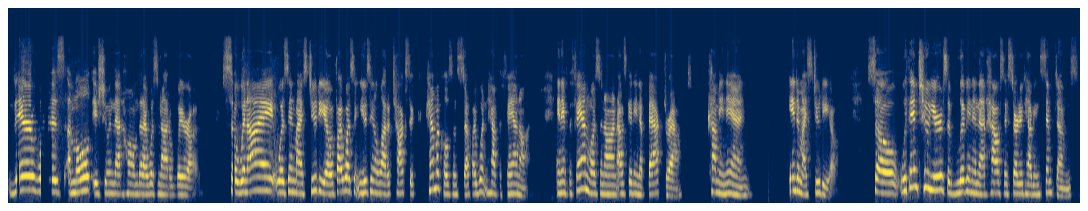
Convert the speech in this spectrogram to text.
there was a mold issue in that home that I was not aware of. So when I was in my studio, if I wasn't using a lot of toxic chemicals and stuff, I wouldn't have the fan on. And if the fan wasn't on, I was getting a backdraft coming in into my studio. So within two years of living in that house, I started having symptoms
